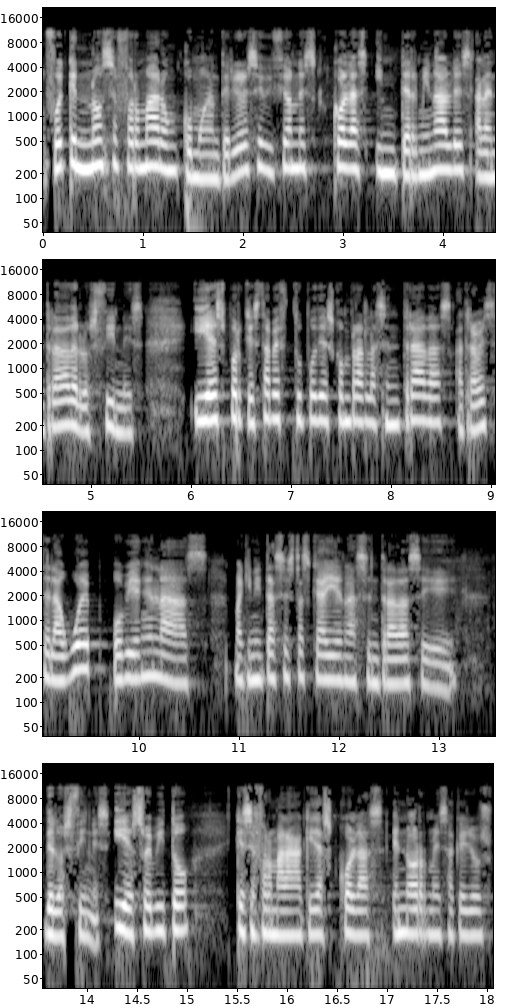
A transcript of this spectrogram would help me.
fue que no se formaron, como en anteriores ediciones, colas interminables a la entrada de los cines. Y es porque esta vez tú podías comprar las entradas a través de la web o bien en las maquinitas estas que hay en las entradas eh, de los cines. Y eso evitó que se formaran aquellas colas enormes, aquellos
